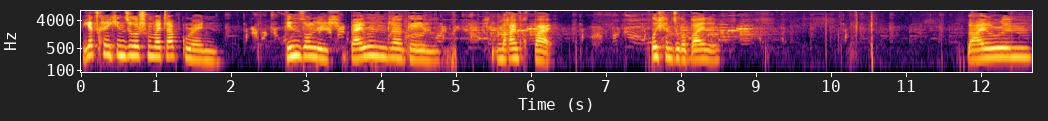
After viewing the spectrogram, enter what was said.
Jetzt kann ich ihn sogar schon weiter upgraden. Den soll ich. Byron oder Gale? Ich mach einfach bei. Oh, ich kann sogar beide. Byron.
